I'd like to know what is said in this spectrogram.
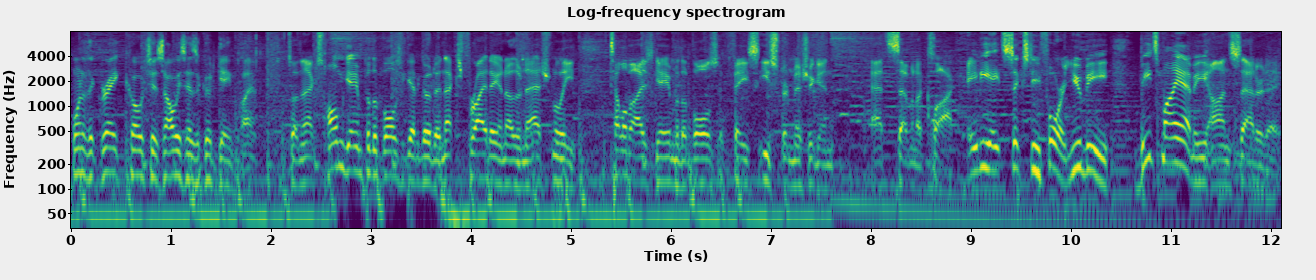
one of the great coaches, always has a good game plan. So the next home game for the Bulls, you got to go to next Friday, another nationally televised game of the Bulls face Eastern Michigan at 7 o'clock. 88-64, UB beats Miami on Saturday.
